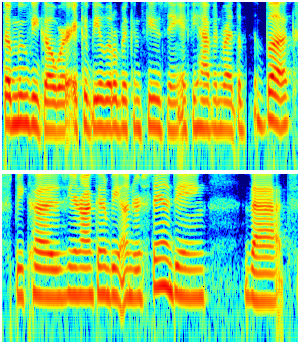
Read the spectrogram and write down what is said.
the moviegoer, it could be a little bit confusing if you haven't read the books because you're not going to be understanding that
